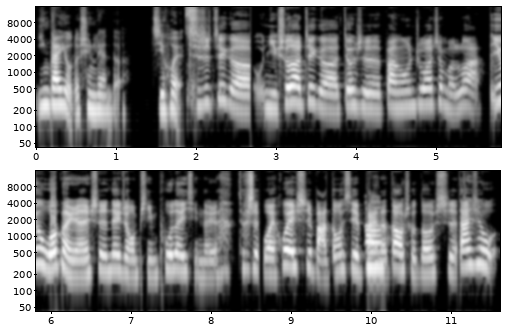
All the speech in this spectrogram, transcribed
应该有的训练的机会。其实这个你说到这个，就是办公桌这么乱，因为我本人是那种平铺类型的人，就是我会是把东西摆的到处都是，但是我。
